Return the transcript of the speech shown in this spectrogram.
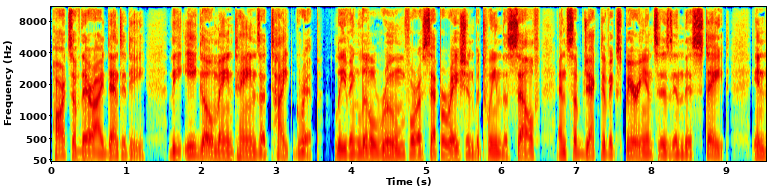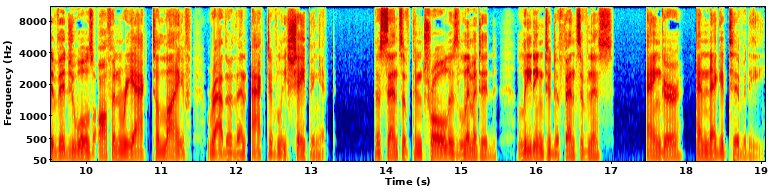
parts of their identity, the ego maintains a tight grip, leaving little room for a separation between the self and subjective experiences in this state. Individuals often react to life rather than actively shaping it. The sense of control is limited, leading to defensiveness, anger, and negativity.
